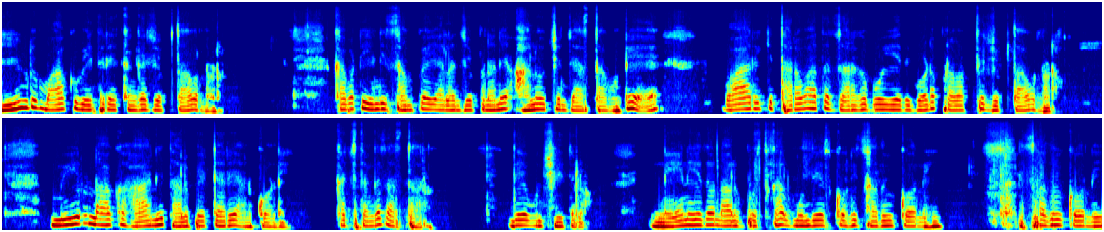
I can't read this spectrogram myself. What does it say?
ఈవిడు మాకు వ్యతిరేకంగా చెప్తా ఉన్నాడు కాబట్టి ఇండి చంపేయాలని చెప్పినని ఆలోచన చేస్తూ ఉంటే వారికి తర్వాత జరగబోయేది కూడా ప్రవక్త చెప్తా ఉన్నాడు మీరు నాకు హాని తలపెట్టారే అనుకోండి ఖచ్చితంగా చేస్తారు. దేవుని చేతిలో. నేనేదో నాలుగు పుస్తకాలు ముందేసుకొని చదువుకొని చదువుకొని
